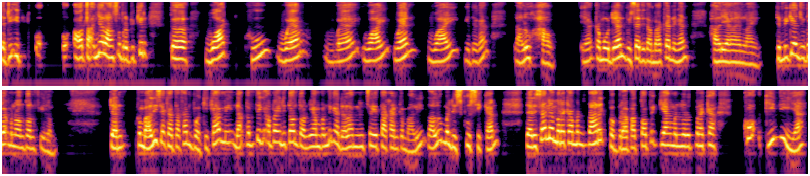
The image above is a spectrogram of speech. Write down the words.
jadi itu, otaknya langsung berpikir ke what who where why why when why gitu kan. Lalu how ya kemudian bisa ditambahkan dengan hal yang lain-lain demikian juga menonton film dan kembali saya katakan bagi kami, tidak penting apa yang ditonton. Yang penting adalah menceritakan kembali, lalu mendiskusikan. Dari sana mereka menarik beberapa topik yang menurut mereka, kok gini ya?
